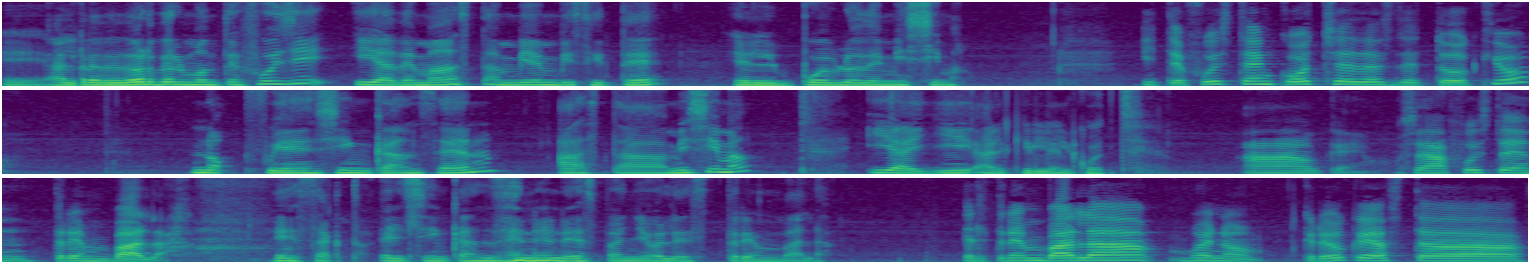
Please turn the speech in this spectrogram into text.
eh, alrededor del monte Fuji y además también visité el pueblo de Mishima. ¿Y te fuiste en coche desde Tokio? No, fui en Shinkansen hasta Mishima y allí alquilé el coche. Ah, ok. O sea, fuiste en tren bala. Exacto, el Shinkansen en español es tren bala. El tren bala, bueno, creo que hasta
